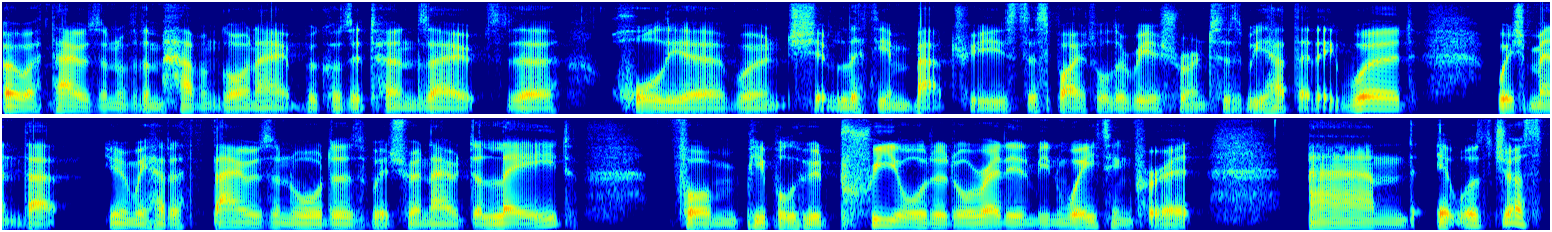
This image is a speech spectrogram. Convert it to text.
oh, a thousand of them haven't gone out because it turns out the haulier won't ship lithium batteries despite all the reassurances we had that they would, which meant that you know we had a thousand orders which were now delayed from people who had pre-ordered already and been waiting for it, and it was just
